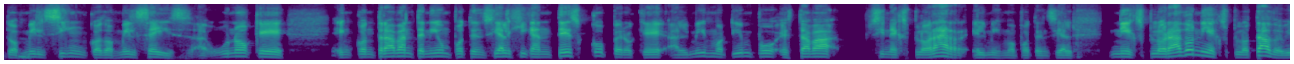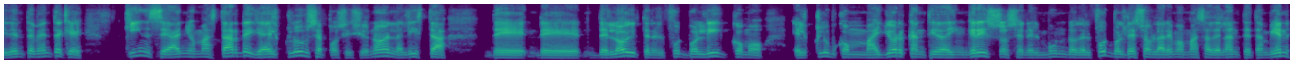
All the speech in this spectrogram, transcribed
2005, 2006, uno que encontraban tenía un potencial gigantesco, pero que al mismo tiempo estaba sin explorar el mismo potencial, ni explorado ni explotado. Evidentemente que 15 años más tarde ya el club se posicionó en la lista de, de Deloitte en el Football League como el club con mayor cantidad de ingresos en el mundo del fútbol. De eso hablaremos más adelante también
